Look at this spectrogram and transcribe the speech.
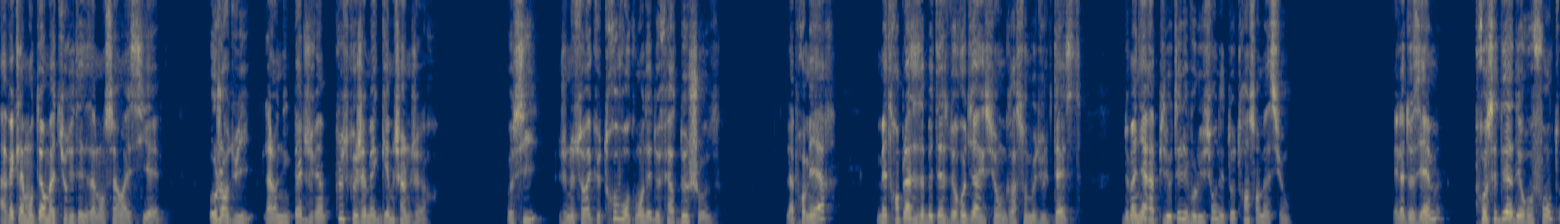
Avec la montée en maturité des annonceurs en SIA, aujourd'hui, la landing page devient plus que jamais game changer. Aussi, je ne saurais que trop vous recommander de faire deux choses. La première, Mettre en place des AB tests de redirection grâce au module test, de manière à piloter l'évolution des taux de transformation. Et la deuxième, procéder à des refontes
